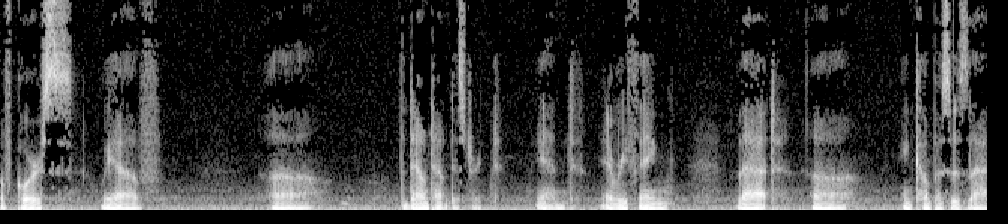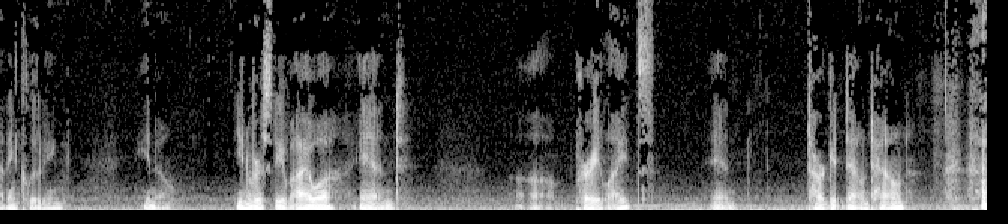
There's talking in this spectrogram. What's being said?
of course, we have uh, the downtown district and everything that uh, encompasses that, including, you know, University of Iowa and uh, Prairie Lights and Target downtown.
